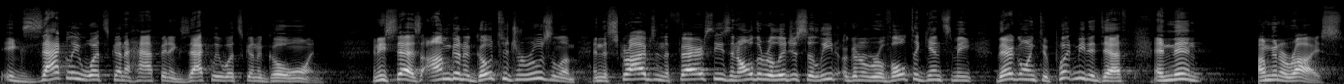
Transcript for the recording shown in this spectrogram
exactly what's going to happen, exactly what's going to go on. And he says, I'm going to go to Jerusalem, and the scribes and the Pharisees and all the religious elite are going to revolt against me. They're going to put me to death, and then I'm going to rise.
